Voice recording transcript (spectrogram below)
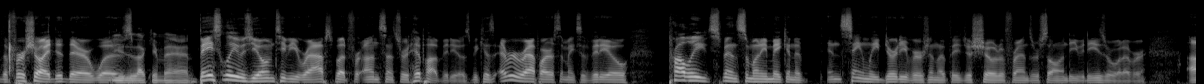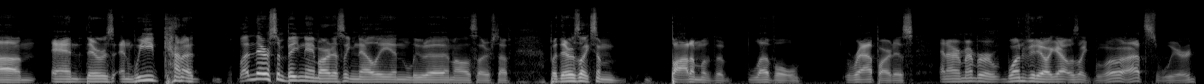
the first show I did there You was lucky man. basically it was Yo MTV raps, but for uncensored hip hop videos. Because every rap artist that makes a video probably spends some money making an insanely dirty version that they just show to friends or sell on DVDs or whatever. Um, and there was, and we kind of, and there were some big name artists like Nelly and Luda and all this other stuff, but there was like some bottom of the level rap artists. And I remember one video I got was like, "Whoa, that's weird,"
